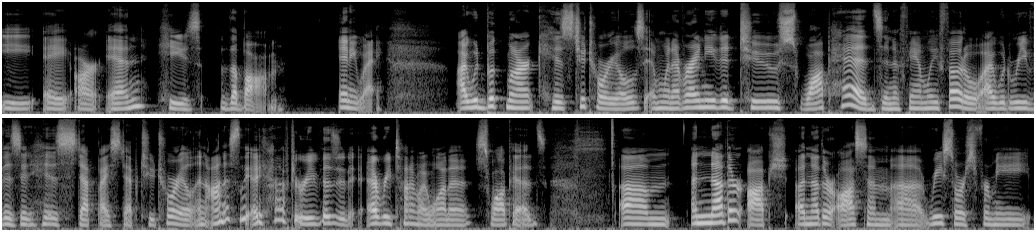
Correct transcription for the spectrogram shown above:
E A R N. He's the bomb. Anyway, I would bookmark his tutorials, and whenever I needed to swap heads in a family photo, I would revisit his step by step tutorial. And honestly, I have to revisit it every time I want to swap heads. Um, another option, another awesome uh, resource for me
